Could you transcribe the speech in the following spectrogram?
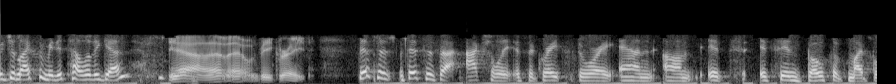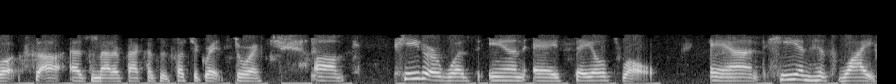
Would you like for me to tell it again? yeah, that, that would be great. This is this is a, actually it's a great story, and um, it's it's in both of my books. Uh, as a matter of fact, because it's such a great story. Um, Peter was in a sales role, and he and his wife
